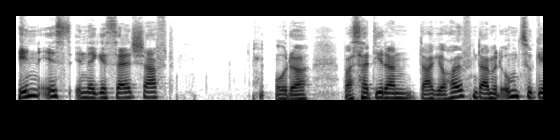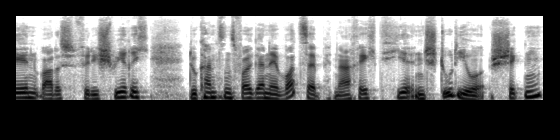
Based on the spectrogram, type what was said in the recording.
in ist in der Gesellschaft? Oder was hat dir dann da geholfen, damit umzugehen? War das für dich schwierig? Du kannst uns voll gerne WhatsApp-Nachricht hier ins Studio schicken.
